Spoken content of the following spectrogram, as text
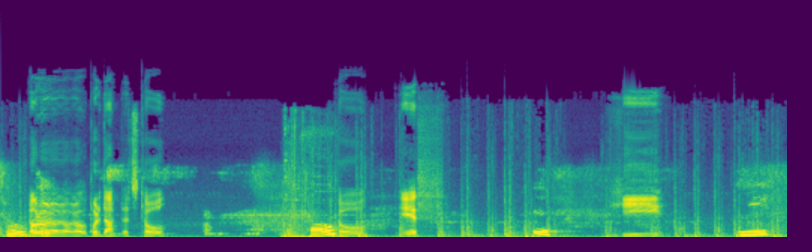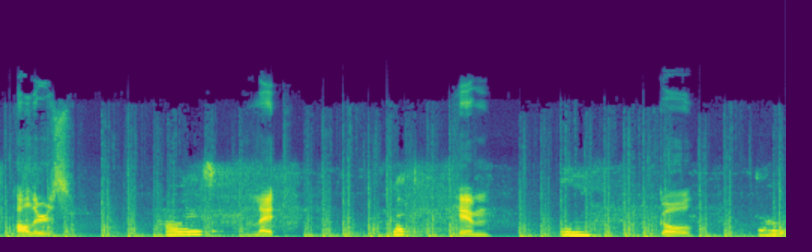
toe No, no, no, no, no. Put it down. That's toe. toe Toe. If if he he hollers, hollers let let him him go. go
